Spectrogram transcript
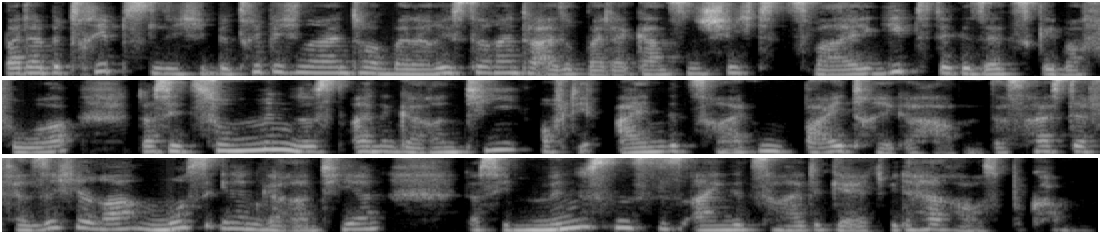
Bei der betrieblichen Rente und bei der Riester-Rente, also bei der ganzen Schicht 2, gibt der Gesetzgeber vor, dass Sie zumindest eine Garantie auf die eingezahlten Beiträge haben. Das heißt, der Versicherer muss Ihnen garantieren, dass Sie mindestens das eingezahlte Geld wieder herausbekommen.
